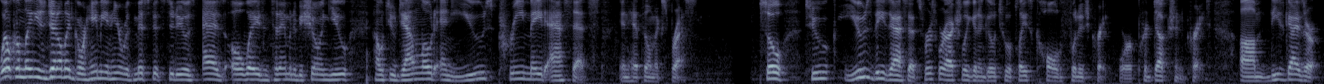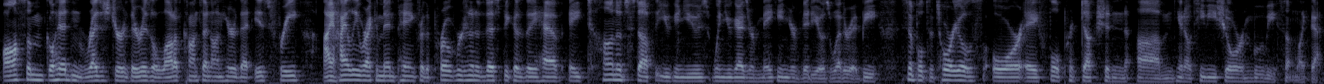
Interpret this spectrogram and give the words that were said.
Welcome ladies and gentlemen, Gorhamian here with Misfit Studios as always, and today I'm going to be showing you how to download and use pre-made assets in HitFilm Express. So to use these assets, first we're actually going to go to a place called Footage Crate or Production Crate. Um, these guys are awesome. Go ahead and register. There is a lot of content on here that is free. I highly recommend paying for the pro version of this because they have a ton of stuff that you can use when you guys are making your videos, whether it be simple tutorials or a full production, um, you know, TV show or movie, something like that.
